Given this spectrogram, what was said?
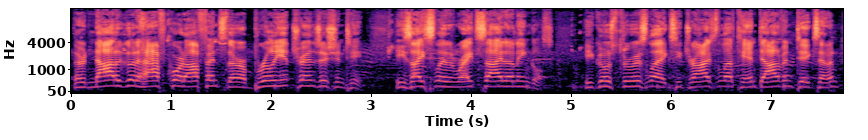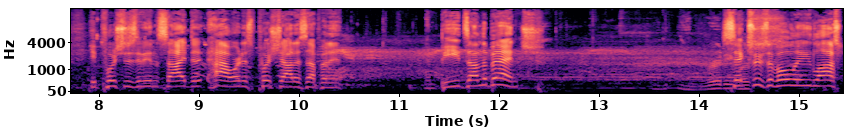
They're not a good half court offense. They're a brilliant transition team. He's isolated right side on Ingles. He goes through his legs. He drives the left hand. Donovan digs at him. He pushes it inside to Howard. His push shot is up and in. Embiid's on the bench. Rudy Sixers was- have only lost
